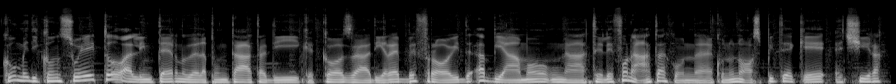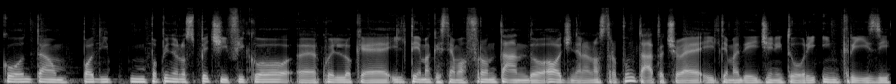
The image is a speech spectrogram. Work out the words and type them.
Come di consueto, all'interno della puntata di Che cosa direbbe Freud abbiamo una telefonata con, con un ospite che ci racconta un po', di, un po più nello specifico eh, quello che è il tema che stiamo affrontando oggi nella nostra puntata, cioè il tema dei genitori in crisi.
